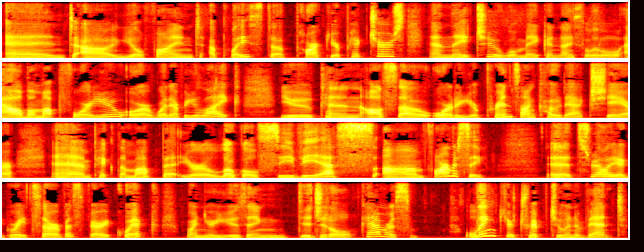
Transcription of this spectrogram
and uh, you'll find a place to park your pictures and they too will make a nice little album up for you or whatever you like. You can also order your prints on kodak share and pick them up at your local cvs um, pharmacy. It's really a great service very quick when you're using digital cameras link your trip to an event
